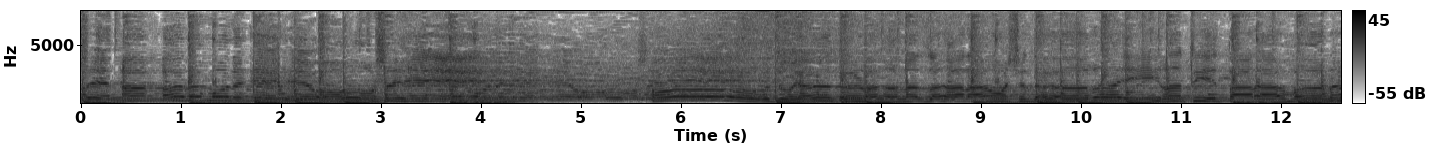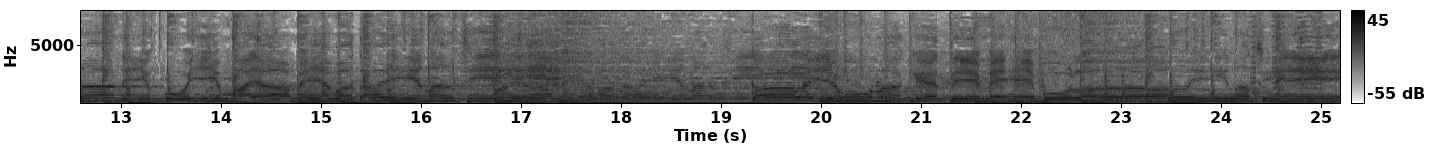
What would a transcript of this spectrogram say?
પડશે આ છે ઓ જોયા ઘણા નજારાઓ ધરાઈ નથી તારા વનાની કોઈ માયા મેં વધાઈ નથી. કાલ એવું ન મેં બોલાઈ નથી.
